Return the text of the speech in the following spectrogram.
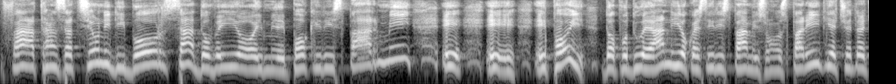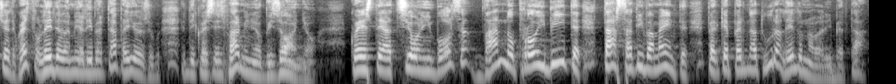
fa transazioni di borsa dove io ho i miei pochi risparmi e, e, e, poi dopo due anni io questi risparmi sono spariti, eccetera, eccetera. Questo lede la mia libertà perché io di questi risparmi ne ho bisogno. Queste azioni in borsa vanno proibite tassativamente perché per natura ledono la libertà.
